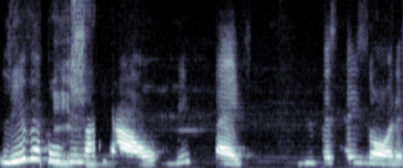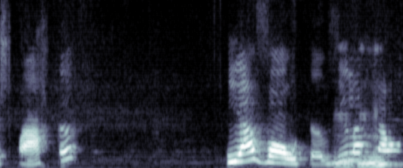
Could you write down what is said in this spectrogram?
Liverpool Isso. Vila Real, 27 16 horas, quarta. E a volta, Vila uhum. Real,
